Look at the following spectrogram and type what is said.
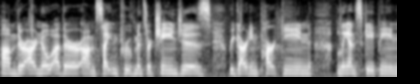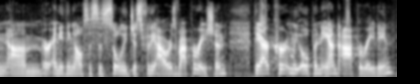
Um, There are no other um, site improvements or changes regarding parking, landscaping, um, or anything else. This is solely just for the hours of operation. They are currently open and operating.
